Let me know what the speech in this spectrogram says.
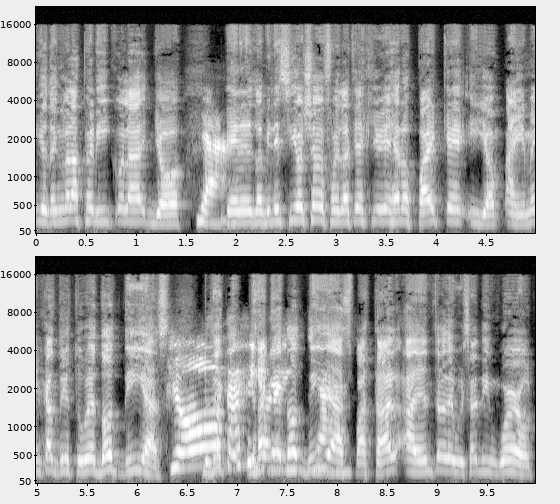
yo tengo las películas, yo yeah. en el 2018 fue la vez que yo viajé a los parques y yo, a mí me encantó, yo estuve dos días. Yo, yo casi yo saqué dos días yeah. para estar adentro de Wizarding World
